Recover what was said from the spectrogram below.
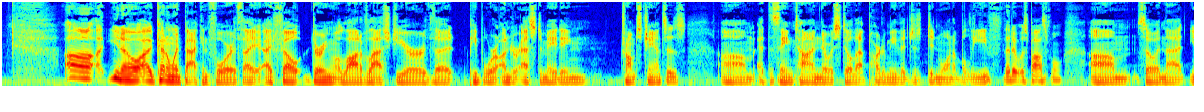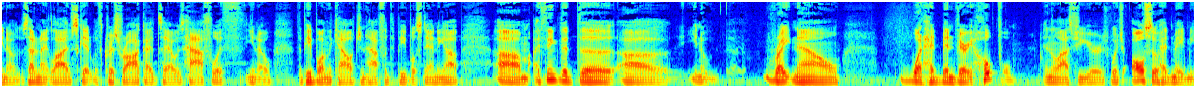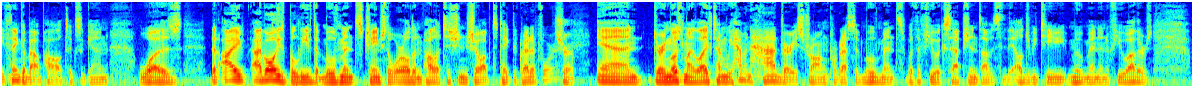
Uh, you know, I kind of went back and forth. I, I felt during a lot of last year that people were underestimating Trump's chances. Um, at the same time, there was still that part of me that just didn't want to believe that it was possible. Um, so in that, you know, Saturday Night Live skit with Chris Rock, I'd say I was half with, you know, the people on the couch and half with the people standing up. Um, I think that the, uh, you know, right now, what had been very hopeful in the last few years, which also had made me think about politics again, was that I I've always believed that movements change the world and politicians show up to take the credit for it. Sure. And during most of my lifetime, we haven't had very strong progressive movements, with a few exceptions. Obviously, the LGBT movement and a few others.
